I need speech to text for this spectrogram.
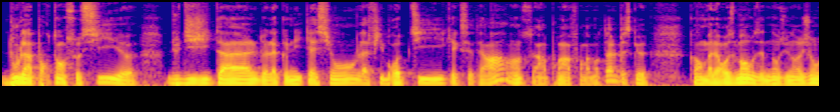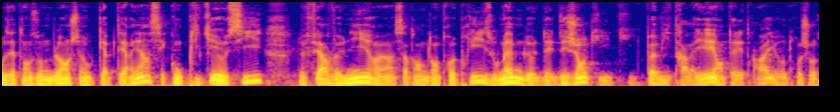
d'où l'importance aussi du digital, de la communication, de la fibre optique, etc. Hein, c'est un point fondamental, parce que quand malheureusement vous êtes dans une région, vous êtes en zone blanche, hein, vous captez rien, c'est compliqué aussi de faire venir un certain nombre d'entreprises ou même des gens qui peuvent y travailler en télétravail ou autre chose.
